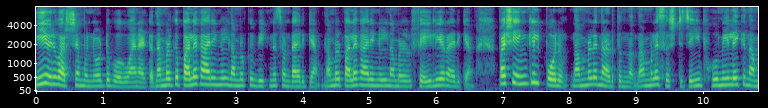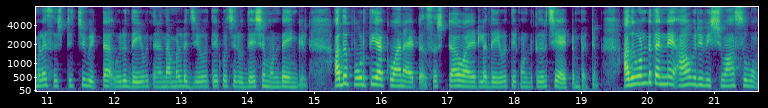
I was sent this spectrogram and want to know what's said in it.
ഈ ഒരു വർഷം മുന്നോട്ട് പോകുവാനായിട്ട് നമ്മൾക്ക് പല കാര്യങ്ങളിൽ നമ്മൾക്ക് വീക്ക്നെസ് ഉണ്ടായിരിക്കാം. നമ്മൾ പല കാര്യങ്ങളിൽ നമ്മൾ ഫെയിലിയർ ആയിരിക്കാം. പക്ഷേ എങ്കിൽ പോലും നമ്മളെ നടത്തുന്ന നമ്മളെ സൃഷ്ടിച്ച ഈ ഭൂമിയിലേക്ക് നമ്മളെ സൃഷ്ടിച്ചു വിട്ട ഒരു ദൈവത്തിന് നമ്മളുടെ ജീവിതത്തെക്കുറിച്ചൊരു ഉദ്ദേശമുണ്ടെങ്കിൽ അത് പൂർത്തിയാക്കുവാനായിട്ട് സൃഷ്ടാവായിട്ടുള്ള ദൈവത്തെ കൊണ്ട് തീർച്ചയായിട്ടും പറ്റും. അതുകൊണ്ട് തന്നെ ആ ഒരു വിശ്വാസവും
